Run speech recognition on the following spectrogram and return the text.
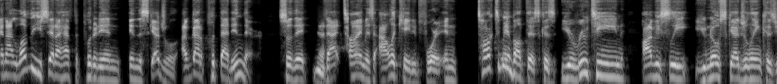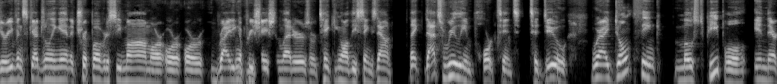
and I love that you said I have to put it in in the schedule. I've got to put that in there so that yeah. that time is allocated for it. And talk to me about this because your routine. Obviously, you know scheduling because you're even scheduling in a trip over to see mom, or or or writing mm-hmm. appreciation letters, or taking all these things down. Like that's really important to do. Where I don't think most people in their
